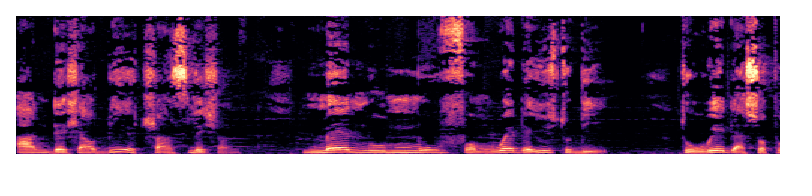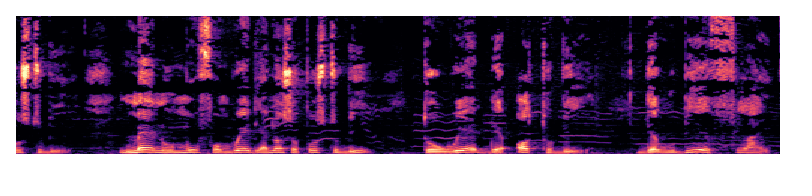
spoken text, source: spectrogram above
and there shall be a translation. Men will move from where they used to be to where they are supposed to be. Men will move from where they are not supposed to be to where they ought to be. There will be a flight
